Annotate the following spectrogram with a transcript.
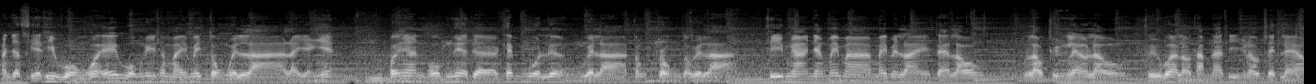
มันจะเสียที่วงว่าเอ๊ะวงนี้ทำไมไม่ตรงเวลาอะไรอย่างเงี้ย เพราะฉะนั้นผมเนี่ยจะเข้มงวดเรื่องเวลาต้องตรงต่อเวลา ทีมงานยังไม่มาไม่เป็นไร แต่เราเราถึงแล้วเราถือว่าเราทำหน้าที่ของเราเสร็จแล้ว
